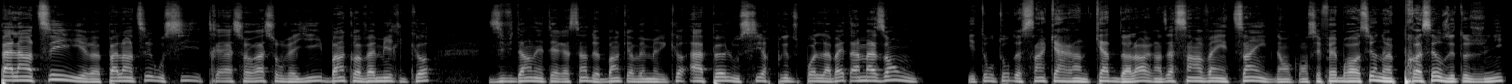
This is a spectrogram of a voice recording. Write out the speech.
Palantir. Palantir aussi sera surveillé. Bank of America dividende intéressant de Bank of America. Apple aussi a repris du poil la bête. Amazon il était autour de 144 rendu à 125 Donc, on s'est fait brasser. On a un procès aux États-Unis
